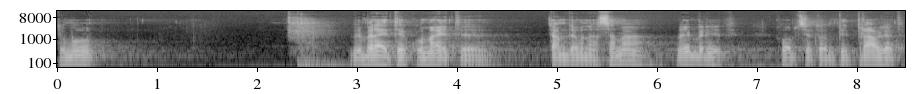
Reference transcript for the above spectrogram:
Тому вибирайте, яку маєте там, де вона сама, виберіть, хлопці там підправлять,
